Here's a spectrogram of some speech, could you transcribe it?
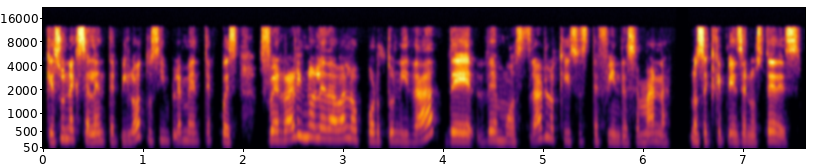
que es un excelente piloto, simplemente pues Ferrari no le daba la oportunidad de demostrar lo que hizo este fin de semana. No sé qué piensen ustedes.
